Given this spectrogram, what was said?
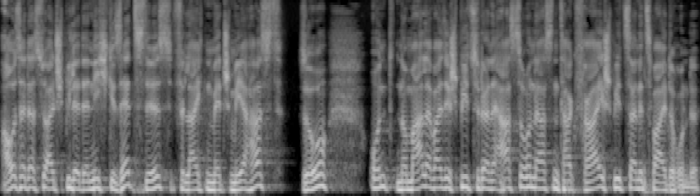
außer dass du als Spieler, der nicht gesetzt ist, vielleicht ein Match mehr hast, so. Und normalerweise spielst du deine erste Runde, hast einen Tag frei, spielst deine zweite Runde.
